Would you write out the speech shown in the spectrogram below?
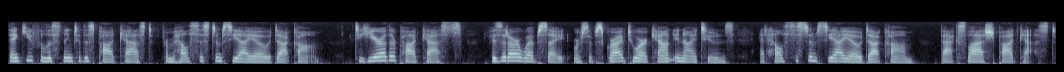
Thank you for listening to this podcast from healthsystemcio.com. To hear other podcasts, visit our website or subscribe to our account in iTunes at healthsystemcio.com backslash podcast.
